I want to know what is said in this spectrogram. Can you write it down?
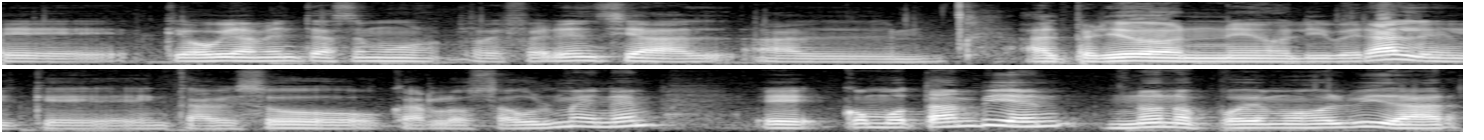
Eh, que obviamente hacemos referencia al, al, periodo neoliberal en el que encabezó Carlos Saúl Menem, eh, como también no nos podemos olvidar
